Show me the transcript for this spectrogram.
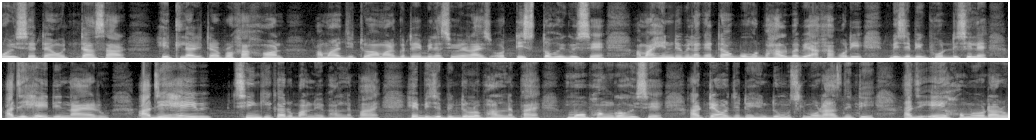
কৰিছে তেওঁ অত্যাচাৰ হিটলাৰী তেওঁৰ প্ৰশাসন আমাৰ যিটো আমাৰ গোটেই বিলাচী ৰাইজ অতিষ্ঠ হৈ গৈছে। আমাৰ হিন্দুবিলাকে তেওঁক বহুত ভালভাৱে আশা কৰি বিজেপিক ভোট দিছিলে। আজি সেই দিন নাই আৰু। আজি সেই চিংহিক আৰু মানুহে ভাল নাপায় সেই বিজেপিক দলৰ ভাল নাপায় মোহ ভংগ হৈছে। আৰু তেওঁৰ যিটো হিন্দু মুছলিমৰ ৰাজনীতি আজি এই সময়ত আৰু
